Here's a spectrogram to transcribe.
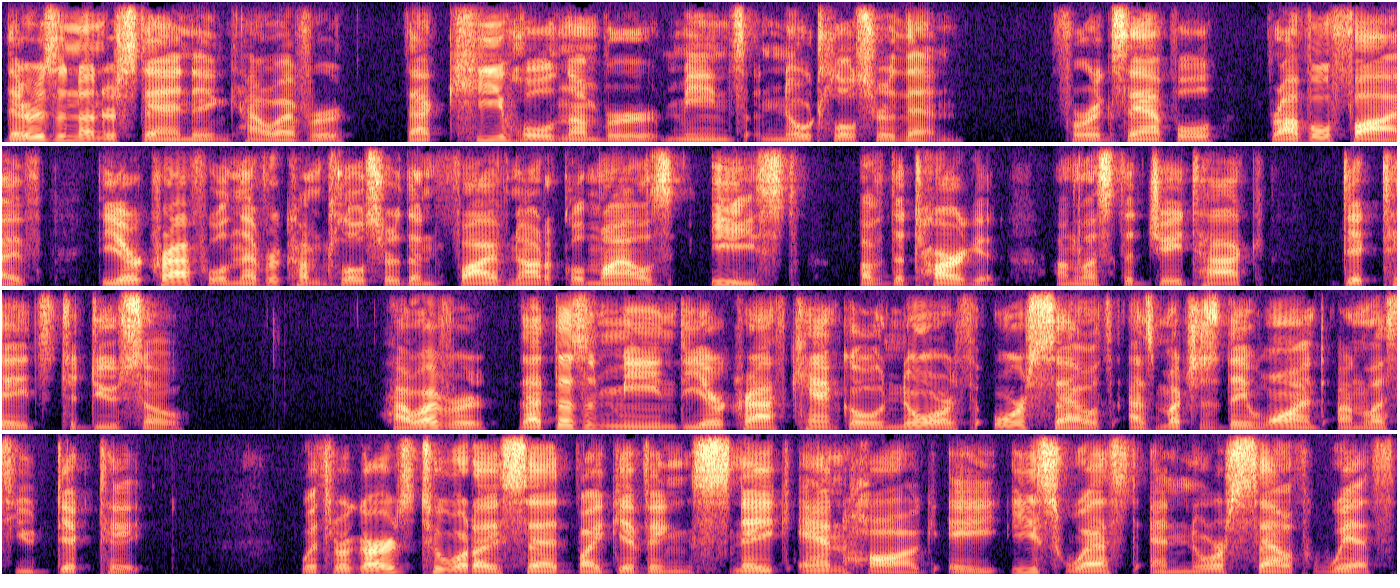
There is an understanding, however, that keyhole number means no closer than. For example, Bravo 5, the aircraft will never come closer than 5 nautical miles east of the target unless the JTAC dictates to do so. However, that doesn't mean the aircraft can't go north or south as much as they want unless you dictate. With regards to what I said by giving Snake and Hog a east-west and north-south width,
